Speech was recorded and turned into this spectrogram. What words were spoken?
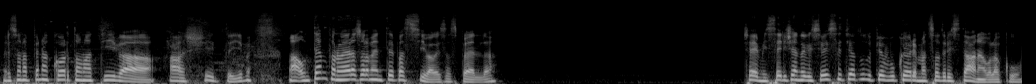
Me ne sono appena accorta un'attiva. Ah shit. Ma un tempo non era solamente passiva questa spell? Cioè, mi stai dicendo che se avessi attivato W avrei ammazzato Tristana con la Q.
